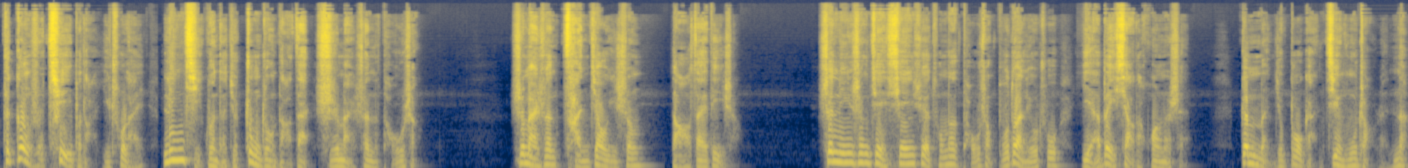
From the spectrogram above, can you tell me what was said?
他更是气不打一处来，拎起棍子就重重打在石买栓的头上。石买栓惨叫一声，倒在地上。申林生见鲜血从他头上不断流出，也被吓得慌了神，根本就不敢进屋找人呢，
